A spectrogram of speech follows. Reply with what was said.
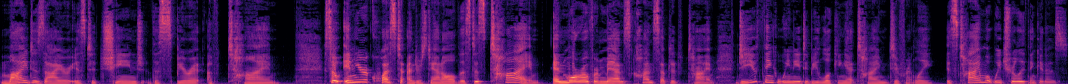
my desire is to change the spirit of time So, in your quest to understand all of this, does time, and moreover, man's concept of time, do you think we need to be looking at time differently? Is time what we truly think it is?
